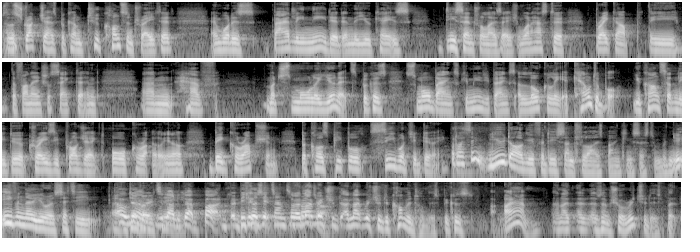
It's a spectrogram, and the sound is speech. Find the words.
So the structure has become too concentrated, and what is badly needed in the UK is decentralization. One has to break up the, the financial sector and um, have much smaller units because small banks, community banks are locally accountable. You can't suddenly do a crazy project or you know big corruption because people see what you're doing. But I think you'd argue for decentralised banking system, wouldn't you? Even though you're a city uh, Oh, no, devotee. without a doubt. But because it's But I'd anti-fragile. like, Richard, I'd like Richard to comment on this because I am, and I, as I'm sure Richard is. But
